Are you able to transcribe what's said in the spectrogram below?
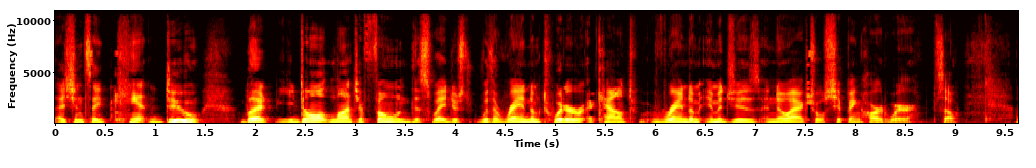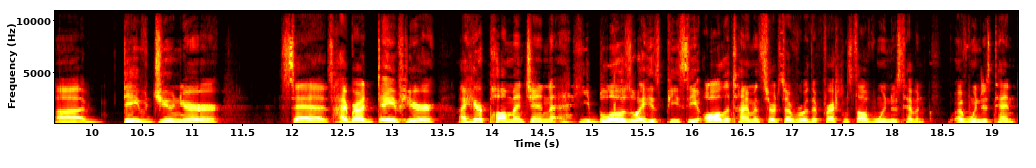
I shouldn't say can't do, but you don't launch a phone this way just with a random Twitter account, random images, and no actual shipping hardware. So, uh, Dave Jr. says, Hi Brad, Dave here. I hear Paul mention he blows away his PC all the time and starts over with a fresh install of Windows 7 of Windows 10.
